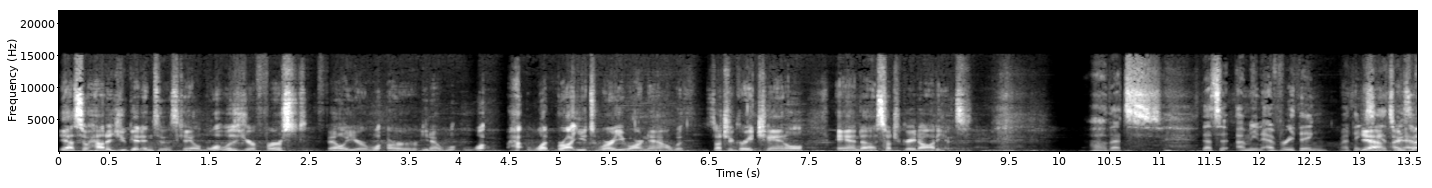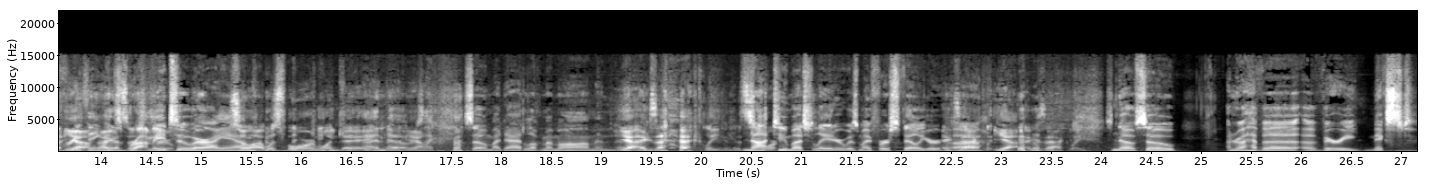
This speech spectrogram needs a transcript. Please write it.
yeah, so how did you get into this, Caleb? What was your first failure, what, or you know what what brought you to where you are now with such a great channel and uh, such a great audience? Oh, that's that's. I mean, everything. I think yeah, answer. everything yeah, has brought me to where I am. So I was born one day. I know. Yeah. Like, so my dad loved my mom, and yeah, exactly. Not too much later was my first failure. Exactly. Uh, yeah, exactly. no, so I don't know. I have a, a very mixed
